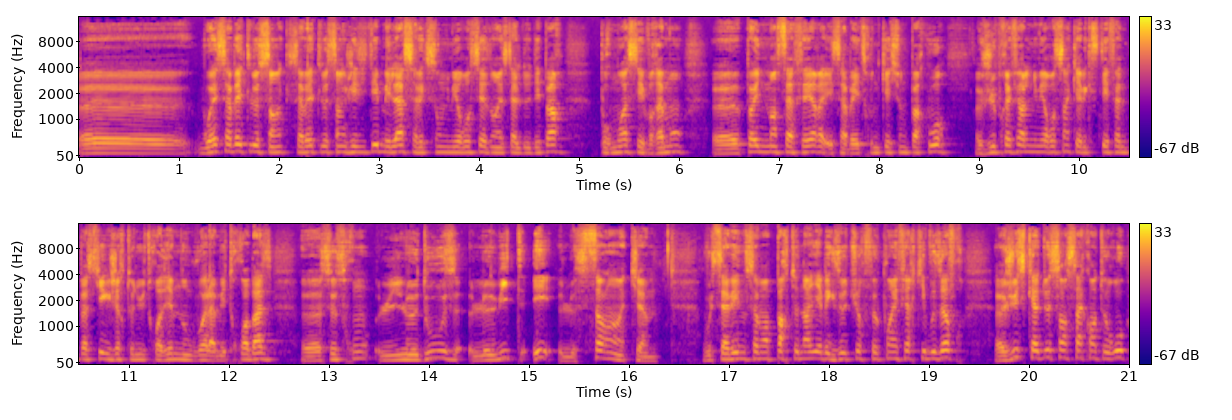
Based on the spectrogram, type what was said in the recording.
Euh, ouais, ça va être le 5. Ça va être le 5. J'hésitais, mais là, c'est avec son numéro 16 dans les salles de départ. Pour moi, c'est vraiment euh, pas une mince affaire et ça va être une question de parcours. Je préfère le numéro 5 avec Stéphane Pasquier que j'ai retenu troisième. Donc voilà, mes trois bases, euh, ce seront le 12, le 8 et le 5. Vous le savez, nous sommes en partenariat avec TheTurf.fr qui vous offre euh, jusqu'à 250 euros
